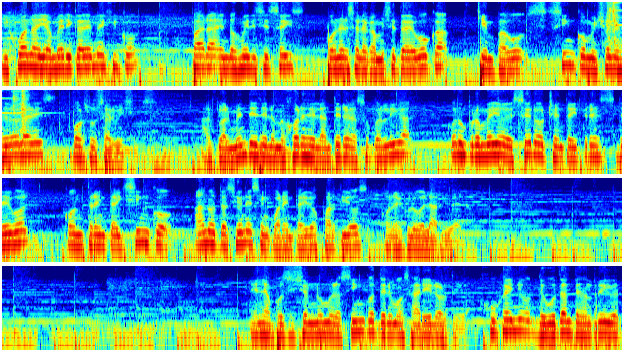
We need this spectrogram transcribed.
Tijuana y América de México para en 2016 ponerse la camiseta de Boca, quien pagó 5 millones de dólares por sus servicios. Actualmente es de los mejores delanteros de la Superliga con un promedio de 0.83 de gol con 35 anotaciones en 42 partidos con el Club de la Ribera. En la posición número 5 tenemos a Ariel Ortega, jujeño, debutante en River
